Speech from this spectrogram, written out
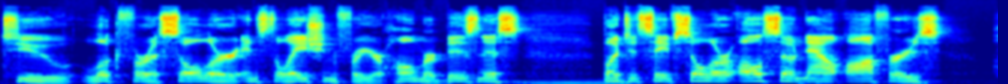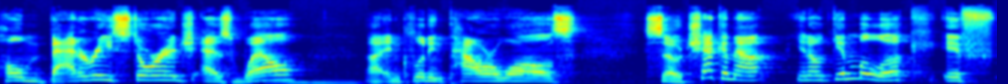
to look for a solar installation for your home or business. Budget Safe Solar also now offers home battery storage as well, uh, including power walls. So check them out. You know, give them a look. If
